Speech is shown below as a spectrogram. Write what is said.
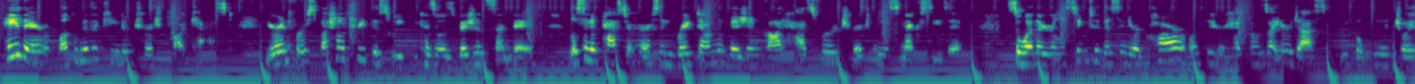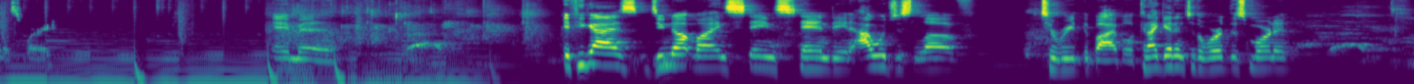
Hey there, welcome to the Kingdom Church podcast. You're in for a special treat this week because it was Vision Sunday. Listen to Pastor Harrison break down the vision God has for our church in this next season. So, whether you're listening to this in your car or through your headphones at your desk, we hope you enjoy this word. Amen. If you guys do not mind staying standing, I would just love to read the Bible. Can I get into the word this morning?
